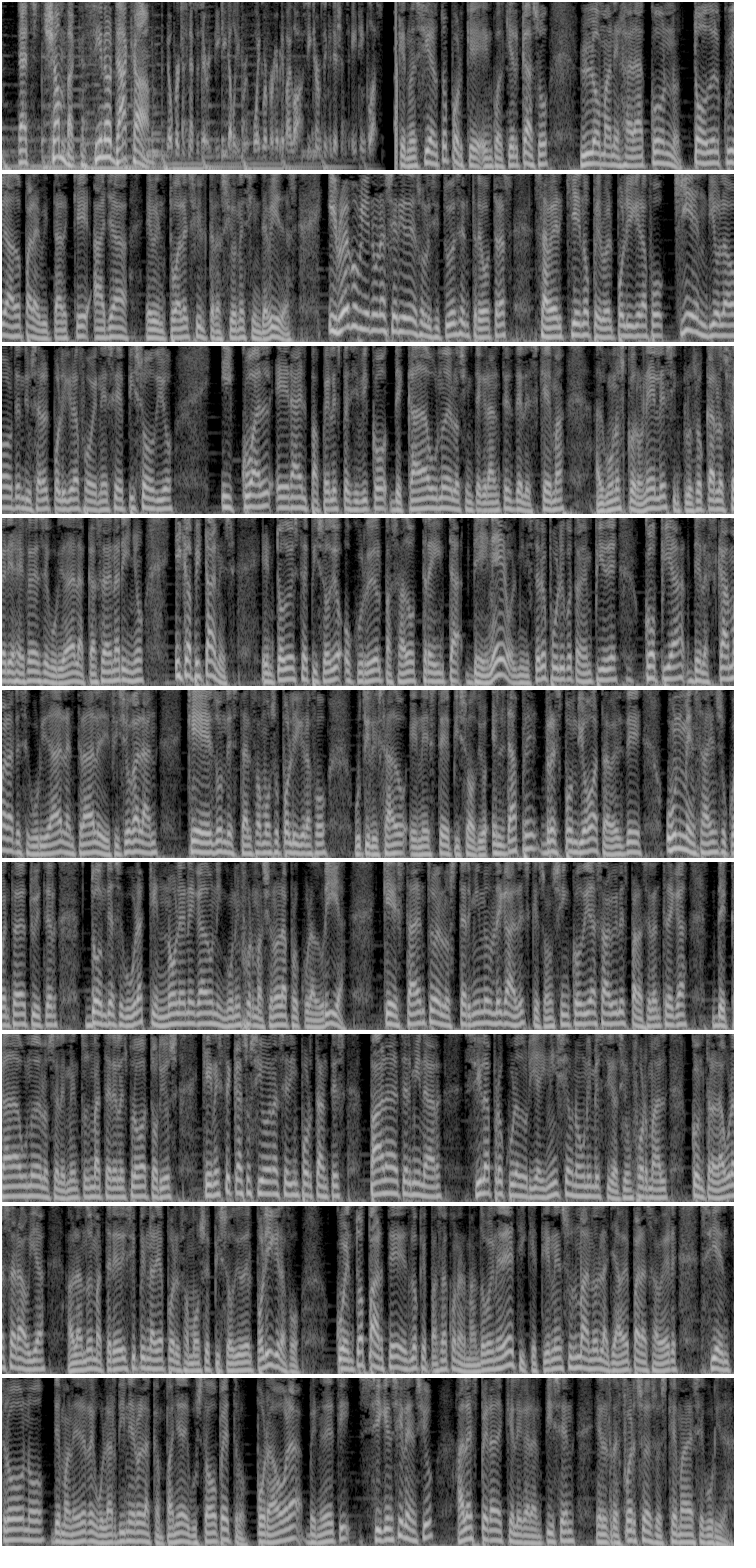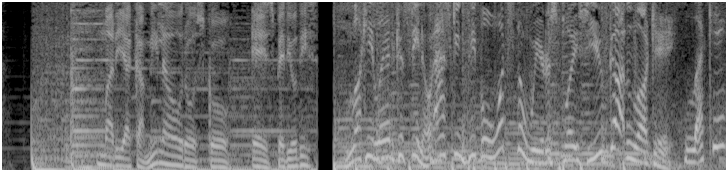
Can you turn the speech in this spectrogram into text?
That's chumbacasino.com. No purchase necessary. BGW. Void were prohibited by law. See terms and conditions. 18 plus. que no es cierto porque en cualquier caso lo manejará con todo el cuidado para evitar que haya eventuales filtraciones indebidas. Y luego viene una serie de solicitudes, entre otras, saber quién operó el polígrafo, quién dio la orden de usar el polígrafo en ese episodio y cuál era el papel específico de cada uno de los integrantes del esquema, algunos coroneles, incluso Carlos Feria, jefe de seguridad de la Casa de Nariño, y capitanes, en todo este episodio ocurrido el pasado 30 de enero. El Ministerio Público también pide copia de las cámaras de seguridad de la entrada del edificio Galán, que es donde está el famoso polígrafo utilizado en este episodio. El DAPRE respondió a través de un mensaje en su cuenta de Twitter donde asegura que no le ha negado ninguna información a la Procuraduría, que dentro de los términos legales, que son cinco días hábiles para hacer la entrega de cada uno de los elementos materiales probatorios, que en este caso sí van a ser importantes para determinar si la Procuraduría inicia o no una investigación formal contra Laura Sarabia, hablando de materia disciplinaria por el famoso episodio del polígrafo. Cuento aparte es lo que pasa con Armando Benedetti, que tiene en sus manos la llave para saber si entró o no de manera irregular dinero en la campaña de Gustavo Petro. Por ahora, Benedetti sigue en silencio a la espera de que le garanticen el refuerzo de su esquema de seguridad. María Camila Orozco es periodista. Lucky Land Casino asking people what's the weirdest place you've gotten lucky? Lucky?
